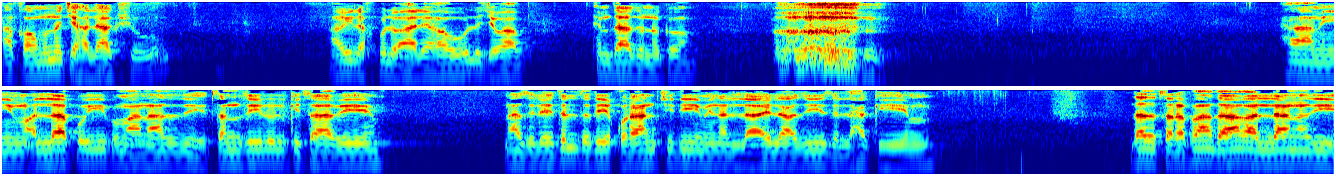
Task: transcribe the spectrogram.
هغه قومونه چې هلاک شو هغه له خپل الها او له جواب امداد نکو حامیم الله پوی په معنا دي تنزيل الكتاب نازلې دل د دې قران چې دی من الله العزيز الحكيم دا د طرفه دا الله ندي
